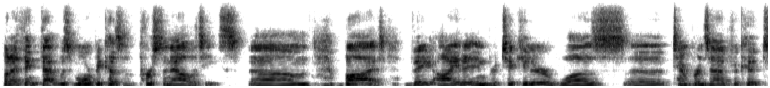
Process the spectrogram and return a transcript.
But I think that was more because of personalities. Um, but they Ida in particular was a temperance advocate,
